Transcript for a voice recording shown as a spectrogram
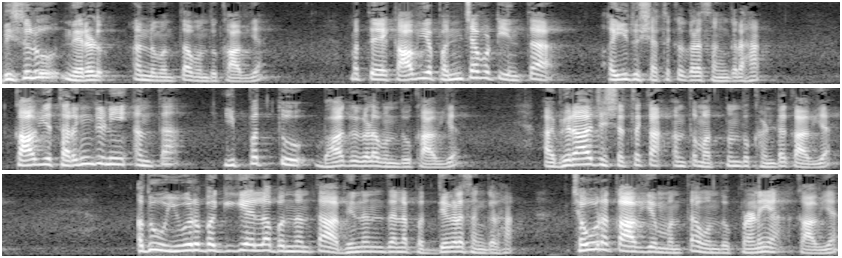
ಬಿಸಿಲು ನೆರಳು ಅನ್ನುವಂಥ ಒಂದು ಕಾವ್ಯ. ಮತ್ತು ಕಾವ್ಯ ಪಂಚವಟಿ ಅಂತ ಐದು ಶತಕಗಳ ಸಂಗ್ರಹ. ಕಾವ್ಯ ತರಂಗಿಣಿ ಅಂತ ಇಪ್ಪತ್ತು ಭಾಗಗಳ ಒಂದು ಕಾವ್ಯ, ಅಭಿರಾಜ ಶತಕ ಅಂತ ಮತ್ತೊಂದು ಖಂಡಕಾವ್ಯ ಅದು ಇವರ ಬಗ್ಗೆ ಎಲ್ಲ ಬಂದಂಥ ಅಭಿನಂದನ ಪದ್ಯಗಳ ಸಂಗ್ರಹ, ಚೌರ ಕಾವ್ಯಂ ಅಂತ ಒಂದು ಪ್ರಣಯ ಕಾವ್ಯ.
